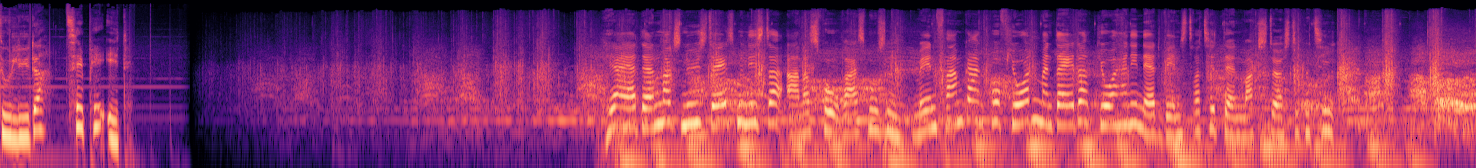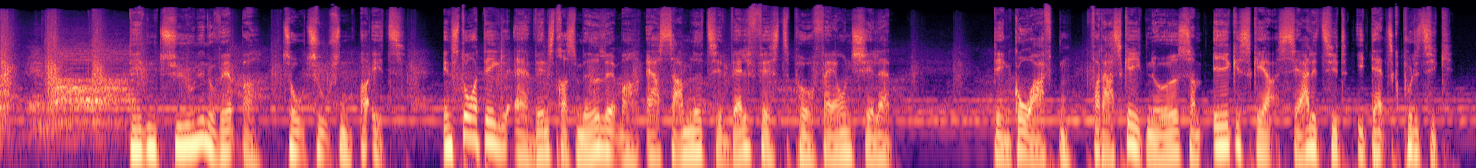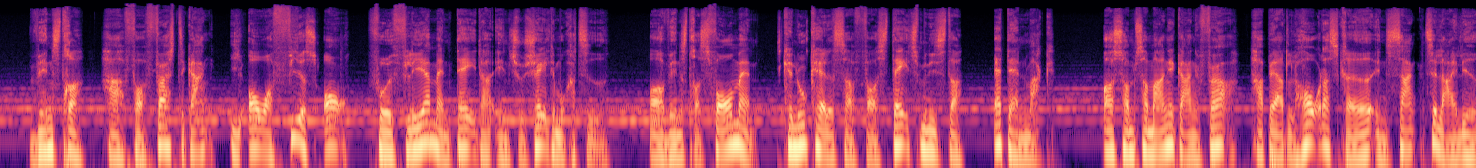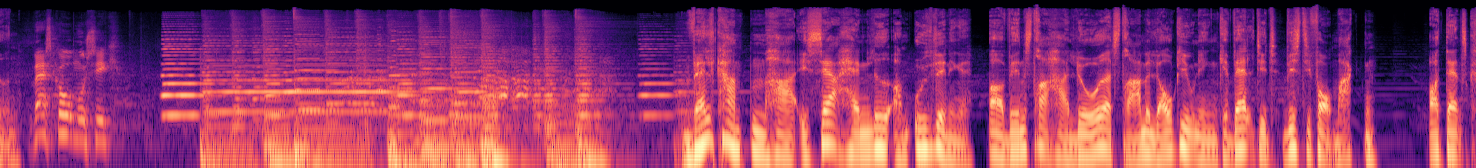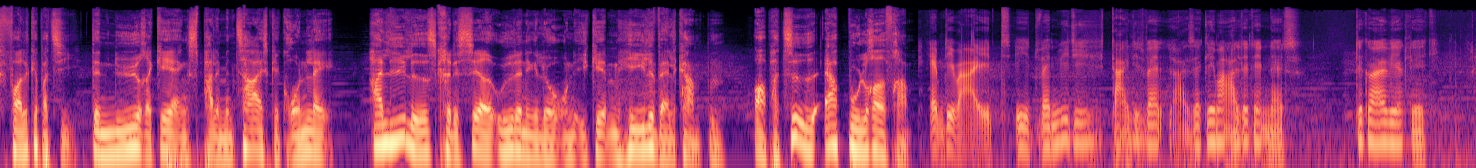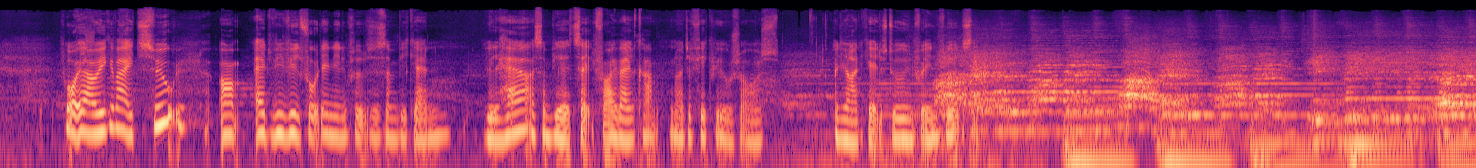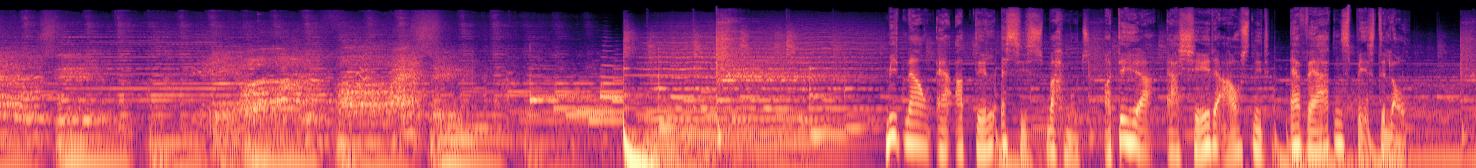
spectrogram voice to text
Du lytter til P1. Her er Danmarks nye statsminister, Anders Fogh Rasmussen. Med en fremgang på 14 mandater gjorde han i nat Venstre til Danmarks største parti. Det er den 20. november 2001. En stor del af Venstres medlemmer er samlet til valgfest på færgen Sjælland. Det er en god aften, for der er sket noget, som ikke sker særligt tit i dansk politik. Venstre har for første gang i over 80 år fået flere mandater end Socialdemokratiet. Og Venstres formand kan nu kalde sig for statsminister af Danmark. Og som så mange gange før, har Bertel Hårder skrevet en sang til lejligheden. Værsgo musik. Valgkampen har især handlet om udlændinge, og Venstre har lovet at stramme lovgivningen gevaldigt, hvis de får magten. Og Dansk Folkeparti, den nye regerings parlamentariske grundlag, har ligeledes kritiseret udlændingeloven igennem hele valgkampen. Og partiet er bulret frem. Jamen, det var et, et vanvittigt dejligt valg. Altså, jeg glemmer aldrig den nat. Det gør jeg virkelig ikke. Hvor jeg jo ikke var i tvivl om, at vi ville få den indflydelse, som vi gerne ville have, og som vi havde talt for i valgkampen, og det fik vi jo så også. Og de radikale stod uden for indflydelse. Mit navn er Abdel Aziz Mahmoud, og det her er 6. afsnit af Verdens bedste lov.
